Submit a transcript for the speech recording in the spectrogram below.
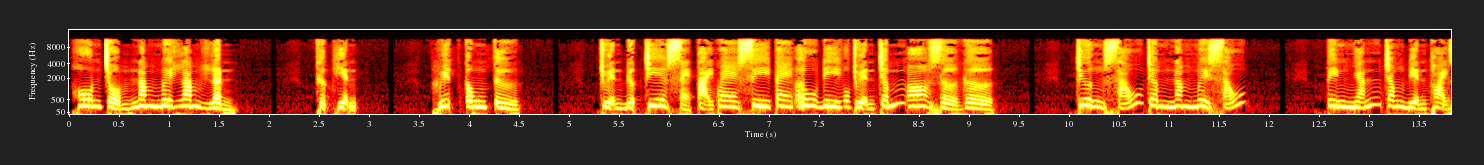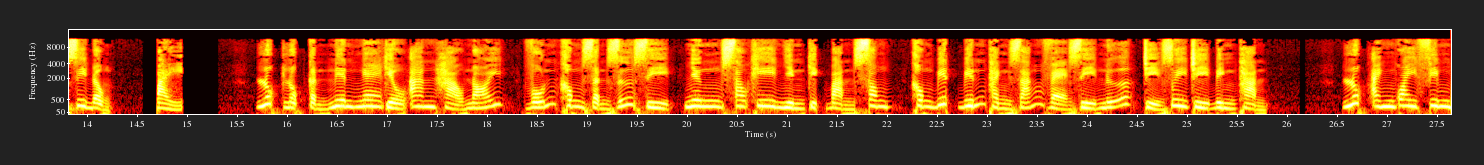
Hôn trổm 55 lần. Thực hiện. Huyết công từ. Chuyện được chia sẻ tại que ctod.org. Chương 656. Tin nhắn trong điện thoại di động. 7. Lúc Lục Cẩn Niên nghe Kiều An Hảo nói, vốn không giận dữ gì, nhưng sau khi nhìn kịch bản xong, không biết biến thành dáng vẻ gì nữa, chỉ duy trì bình thản. Lúc anh quay phim,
